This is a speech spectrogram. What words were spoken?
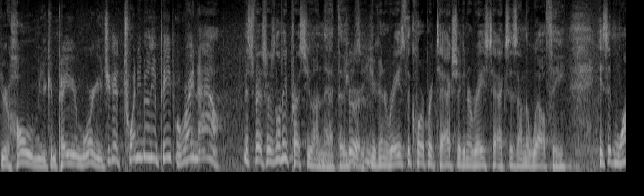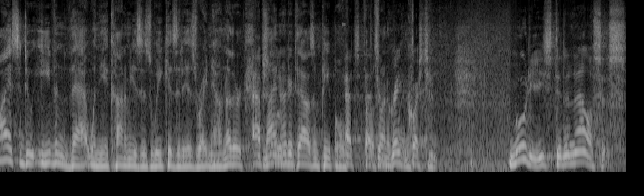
your home, you can pay your mortgage. You got 20 million people right now. Mr. President, let me press you on that, though. Sure. You're going to raise the corporate tax, you're going to raise taxes on the wealthy. Is it wise to do even that when the economy is as weak as it is right now? Another 900,000 people. That's, that's a great question. Moody's did an analysis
